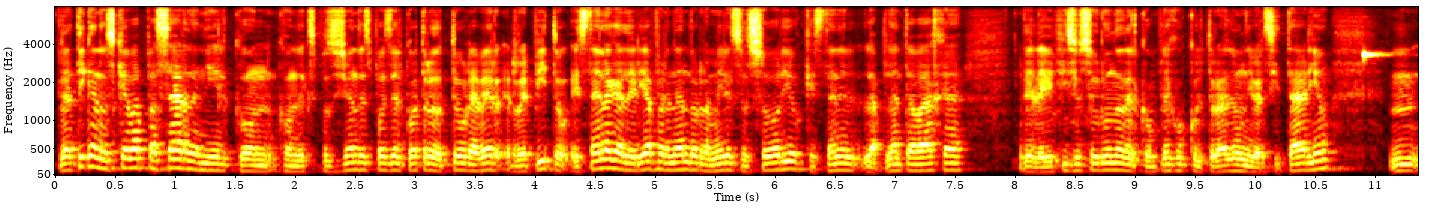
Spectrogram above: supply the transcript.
Platícanos qué va a pasar, Daniel, con, con, la exposición después del 4 de octubre. A ver, repito, está en la Galería Fernando Ramírez Osorio, que está en la planta baja del edificio Sur 1 del Complejo Cultural Universitario. Mm,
